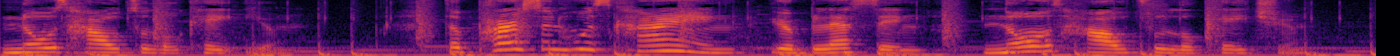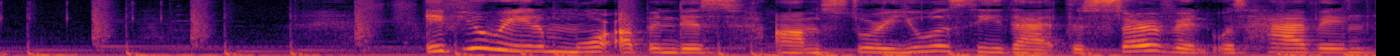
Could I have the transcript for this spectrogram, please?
knows how to locate you. The person who is carrying your blessing knows how to locate you. If you read more up in this um, story, you will see that the servant was having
